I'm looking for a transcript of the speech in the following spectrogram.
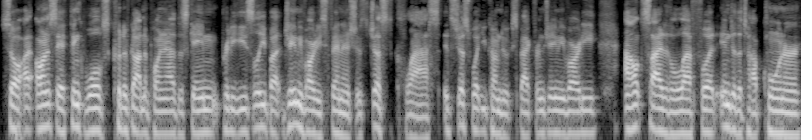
so I, honestly, I think Wolves could have gotten a point out of this game pretty easily, but Jamie Vardy's finish is just class. It's just what you come to expect from Jamie Vardy. Outside of the left foot into the top corner,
